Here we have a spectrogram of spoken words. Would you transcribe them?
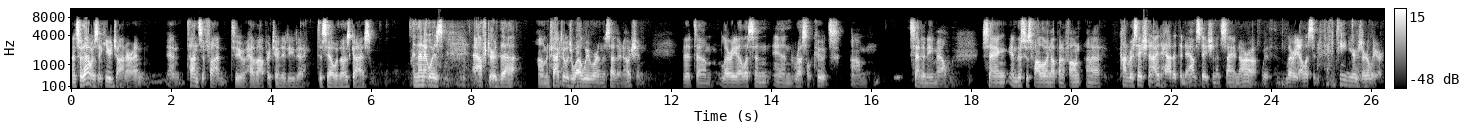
And so that was a huge honor and and tons of fun to have opportunity to to sail with those guys. And then it was after that um, in fact it was while we were in the southern ocean that um, larry ellison and russell coutts um, sent an email saying and this was following up on a phone on a conversation I'd had at the nav station in Sayonara with Larry Ellison 15 years earlier.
